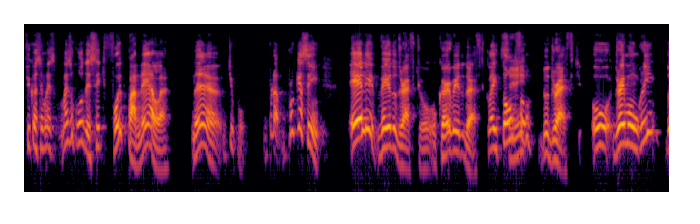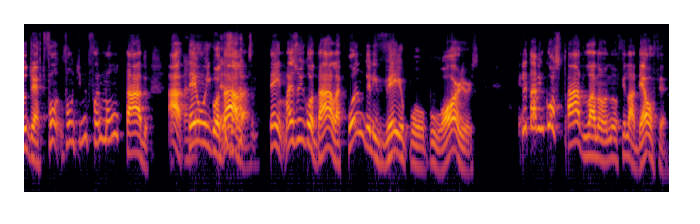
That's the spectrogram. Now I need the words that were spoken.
fico assim, mas, mas o Golden State foi panela, né? Tipo, pra, porque assim, ele veio do draft, o Curry veio do draft, Clay Thompson Sim. do draft, o Draymond Green do draft. Foi, foi, um time que foi montado. Ah, é, tem o Igodala? Exato. Tem, mas o Igodala, quando ele veio para o Warriors, ele estava encostado lá no, no Filadélfia.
